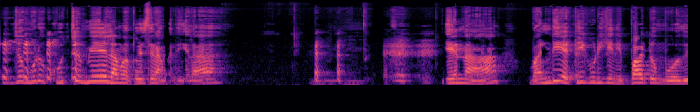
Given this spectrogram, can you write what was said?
கொஞ்சம் கூட குச்சமே இல்லாம பேசுறான் பாத்தீங்களா? ஏன்னா வண்டியை டீ குடிக்க நிப்பாட்டும் போது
